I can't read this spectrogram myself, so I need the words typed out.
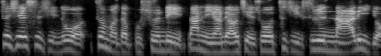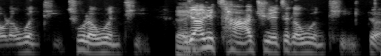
这些事情如果这么的不顺利，那你要了解说自己是不是哪里有了问题，出了问题。我就要去察觉这个问题，对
